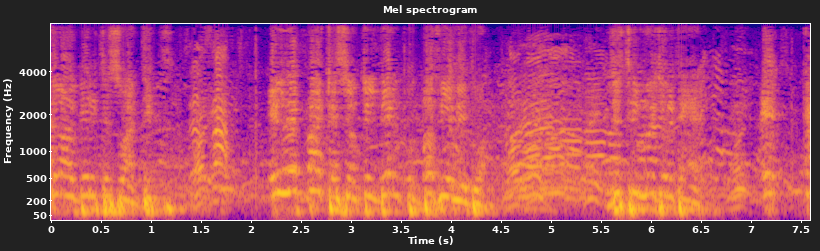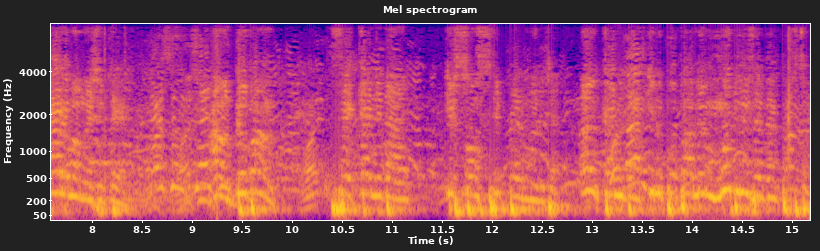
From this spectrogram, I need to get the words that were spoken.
que la vérité soit dite. Il n'est pas question qu'ils viennent pour bafouer mes droits. Je suis majoritaire et carrément majoritaire. En devant ces candidats qui sont super militaires. Un candidat qui ne peut pas même mobiliser 20 personnes.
